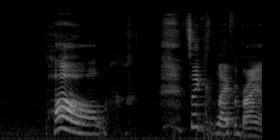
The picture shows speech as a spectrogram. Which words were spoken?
Paul. It's like Life of Brian.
